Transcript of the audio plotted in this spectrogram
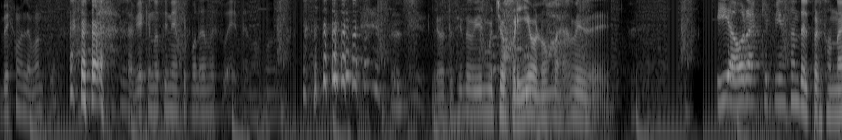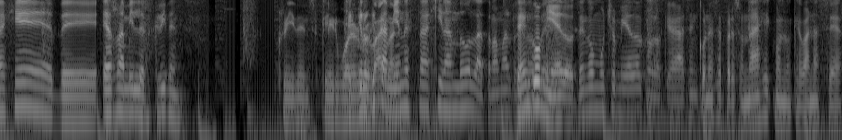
Déjame levanto. Ah, sabía que no tenía que ponerme suéter, mamá. Le está haciendo bien mucho frío, no mames. Eh. Y ahora, ¿qué piensan del personaje de Ezra Miller Credence? Credence Clearwater que creo que también está girando la trama alrededor Tengo miedo, tengo mucho miedo con lo que hacen con ese personaje, con lo que van a hacer.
